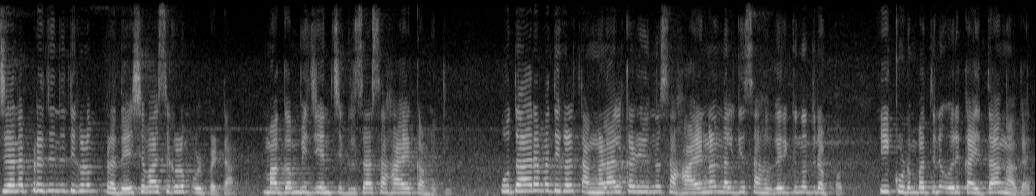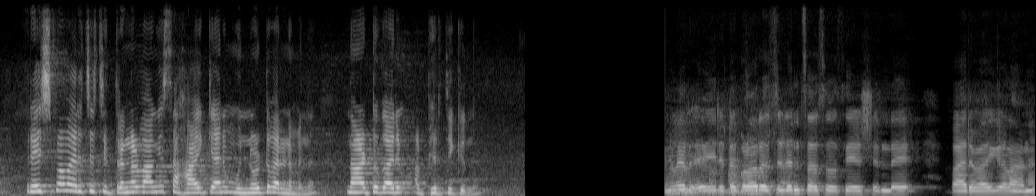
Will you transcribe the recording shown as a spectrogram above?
ജനപ്രതിനിധികളും പ്രദേശവാസികളും ഉൾപ്പെട്ട മകം വിജയൻ ചികിത്സാ സഹായ കമ്മിറ്റി. ഉദാരമതികൾ തങ്ങളാൽ കഴിയുന്ന സഹായങ്ങൾ നൽകി സഹകരിക്കുന്നതിനൊപ്പം ഈ കുടുംബത്തിന് ഒരു കൈത്താങ്ങാകാൻ രശ്മ വരച്ച ചിത്രങ്ങൾ വാങ്ങി സഹായിക്കാനും മുന്നോട്ട് വരണമെന്ന് നാട്ടുകാരും അഭ്യർത്ഥിക്കുന്നു. ഞങ്ങൾ ഇരട്ടക്കുളം റെസിഡൻസ് അസോസിയേഷന്റെ ഭാരവാഹികളാണ്.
